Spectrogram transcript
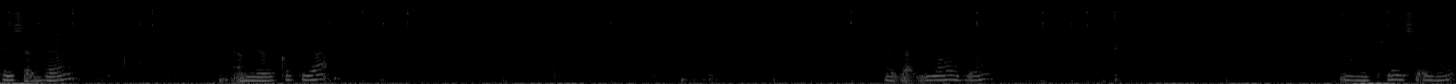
place that there. I'm gonna copy that. Make that larger. I'm gonna place it in it.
